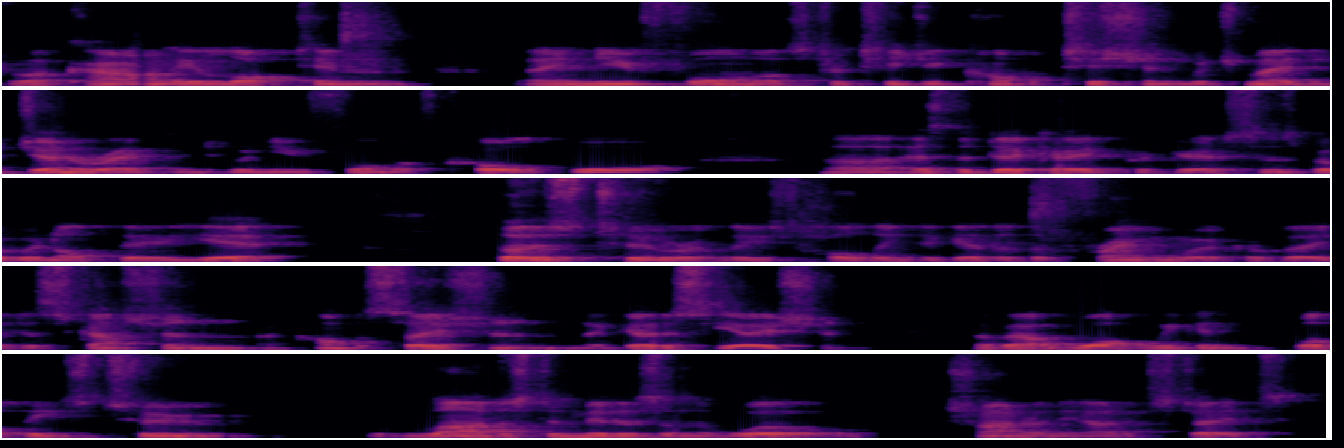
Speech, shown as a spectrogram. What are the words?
who are currently locked in a new form of strategic competition, which may degenerate into a new form of Cold War uh, as the decade progresses, but we're not there yet. Those two are at least holding together the framework of a discussion, a conversation, negotiation about what we can, what these two largest emitters in the world, China and the United States,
